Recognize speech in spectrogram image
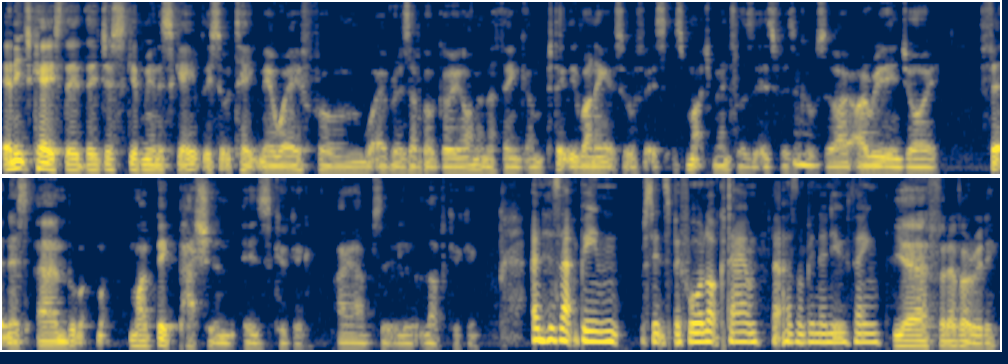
in each case, they, they just give me an escape. They sort of take me away from whatever it is I've got going on. And I think I'm particularly running it sort of, it's, it's much mental as it is physical. Mm. So I, I, really enjoy fitness. Um, but my big passion is cooking. I absolutely love cooking. And has that been since before lockdown? That hasn't been a new thing? Yeah, forever, really.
